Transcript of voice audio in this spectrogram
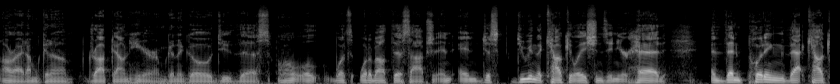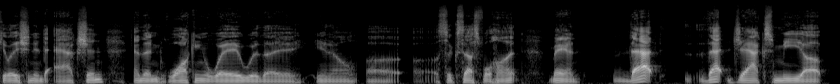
all right, I'm gonna drop down here. I'm gonna go do this. Oh, well, what's what about this option? And and just doing the calculations in your head, and then putting that calculation into action, and then walking away with a you know uh, a successful hunt. Man, that that jacks me up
